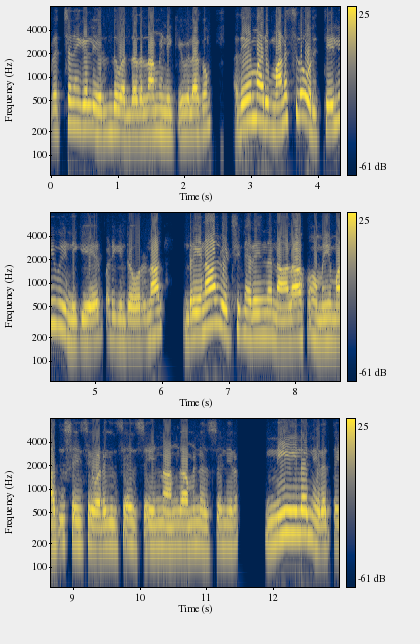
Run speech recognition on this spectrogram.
பிரச்சனைகள் இருந்து வந்ததெல்லாம் இன்னைக்கு விலகும். அதே மாதிரி மனசுல ஒரு தெளிவு இன்னைக்கு ஏற்படுகின்ற ஒரு நாள். இன்றைய நாள் வெற்றி நிறைந்த நாளாகும் அமையும். அதிசயசை வடகு நான்காமின் நிறம். நீல நிறத்தை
